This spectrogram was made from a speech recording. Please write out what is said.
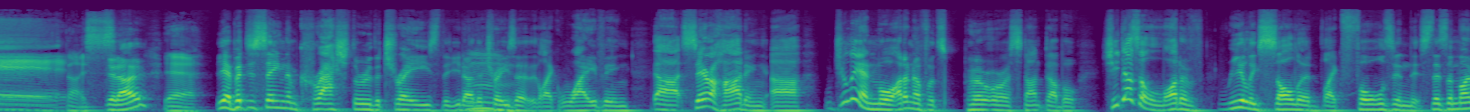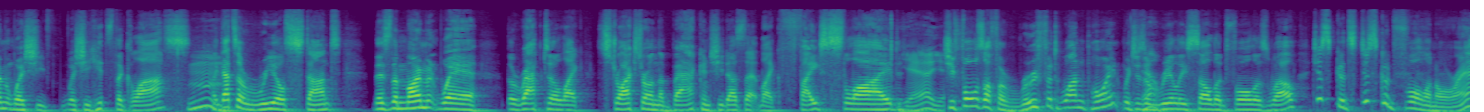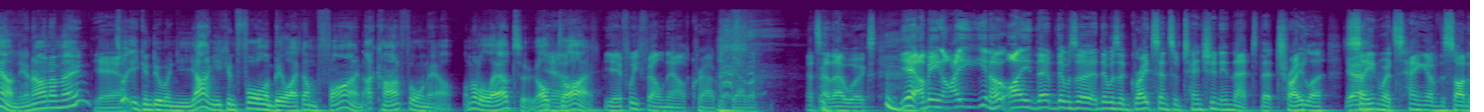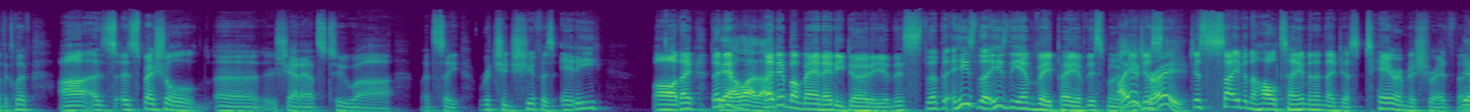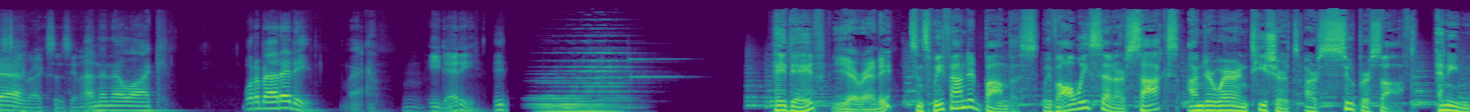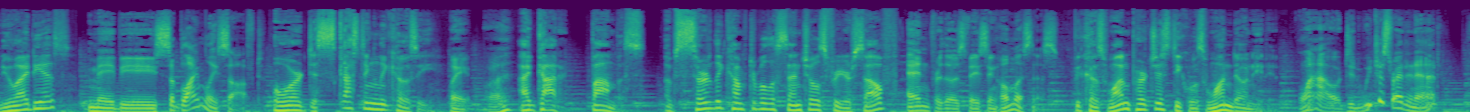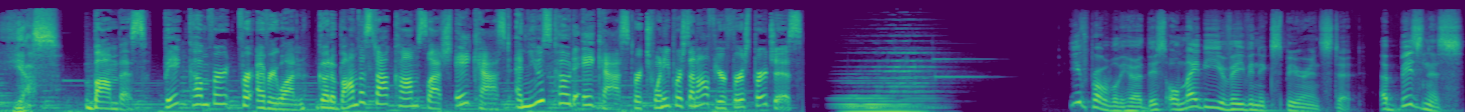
nice. you know? Yeah. Yeah, but just seeing them crash through the trees, the you know the trees Mm. are like waving. Uh, Sarah Harding, uh, Julianne Moore. I don't know if it's her or a stunt double. She does a lot of really solid like falls in this. There's the moment where she where she hits the glass. Mm. Like that's a real stunt. There's the moment where the raptor like strikes her on the back and she does that like face slide. Yeah, yeah. She falls off a roof at one point, which is a really solid fall as well. Just good, just good falling all around. You know what I mean? Yeah. That's what you can do when you're young. You can fall and be like, I'm fine. I can't fall now. I'm not allowed to. I'll yeah. die. Yeah, if we fell now, a crowd would gather. That's how that works. Yeah, I mean, I you know, I there, there was a there was a great sense of tension in that that trailer Yeah. scene where it's hanging over the side of the cliff. Uh, as, as special uh, shout outs to uh, let's see, Richard Schiff as Eddie. Oh, they they Yeah, did I like that. they did my man Eddie dirty in this. The, the- he's the he's the MVP of this movie. I Just, agree. just saving the whole team, and then they just tear him to shreds. Those Yeah. T Rexes, you know. And then they're like, What about Eddie? Nah. Hmm, Eat Eddie. Hey Dave, Yeah, Randy. since we founded Bombas, we've always said our socks, underwear, and t shirts are super soft. Any new ideas? Maybe sublimely soft. Or disgustingly cozy? Wait, what? I got it. Bombas. Absurdly comfortable essentials for yourself And for those facing homelessness. because one purchased equals one donated. Wow, did we just write an ad? Yes. Bombas. Big comfort for everyone. Go to bombas.com slash ACAST and use code ACAST for 20% off your first purchase. You've probably heard this, or maybe you've even experienced it. A business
